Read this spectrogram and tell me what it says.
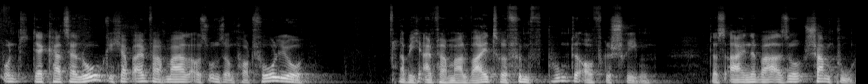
Und der Katalog, ich habe einfach mal aus unserem Portfolio, habe ich einfach mal weitere fünf Punkte aufgeschrieben. Das eine war also Shampoo.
